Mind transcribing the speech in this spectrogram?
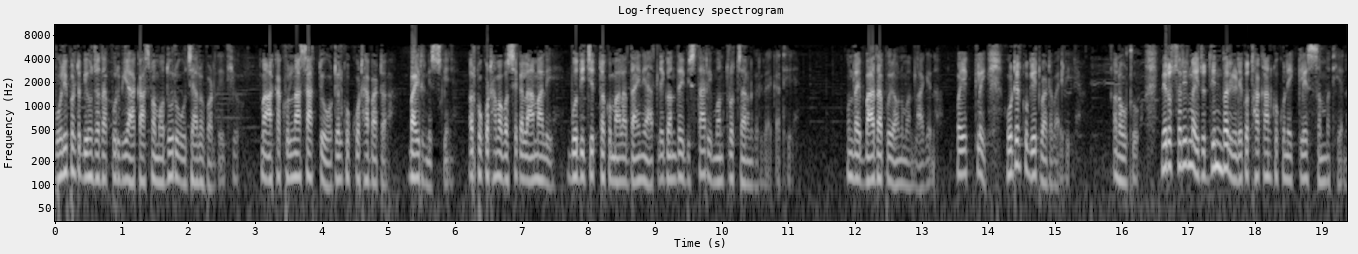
भोलिपल्ट बिउजँदा पूर्वी आकाशमा मधुरो उज्यालो बढ्दै थियो। म आँखा खुल्नासाथ त्यो होटेलको कोठाबाट बाहिर निस्केँ। अर्को कोठामा बसेका लामाले बोधिचित्तको माला दाहिने हातले गन्दै बिस्तारै मन्त्रोच्चारण गरिरहेका थिए। उनलाई बाधा पुर्याउनु मन लागेन। म एक्लै होटेलको गेटबाट बाहिरिएँ। अनौठो। मेरो शरीरमा हिजो दिनभर हिँडेको थकानको कुनै क्लेशसम्म थिएन।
